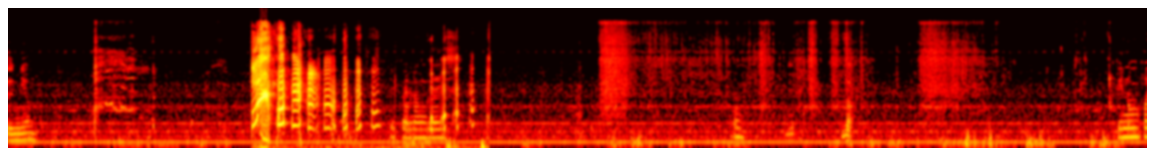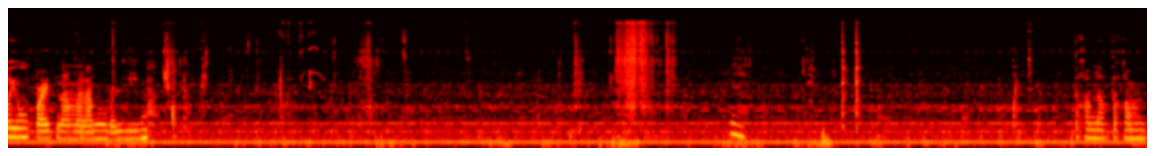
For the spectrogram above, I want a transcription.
17 yun. Teka lang guys. Pinom ko yung part na maraming balibo. Hmm. Takam na takam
